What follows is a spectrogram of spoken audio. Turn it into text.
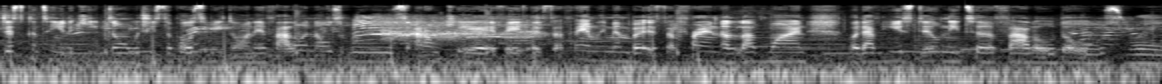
just continue to keep doing what you're supposed to be doing and following those rules. I don't care if it is a family member, it's a friend, a loved one, whatever. You still need to follow those rules.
